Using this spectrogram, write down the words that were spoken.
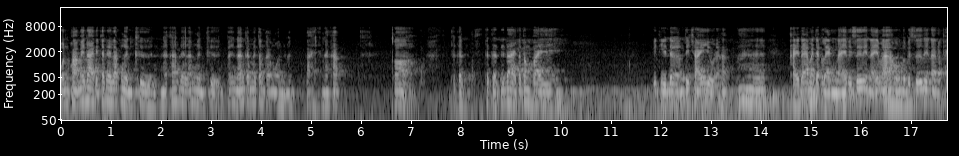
บนความไม่ได้ก็จะได้รับเงินคืนนะครับ ได้รับเงินคืน เพราะฉะนั้นก็ไม่ต้องกังวลมันไปนะครับ ก็ถ้าเกิดถ้าเกิดไม่ได้ก็ต้องไป วิธีเดิมที่ใช้อยู่นะครับ ใครได้มาจากแหล่งไหนไปซื้อที่ไหนมาผมต้องไปซื้อที่นั่นแพ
